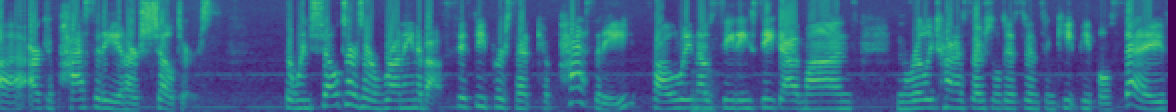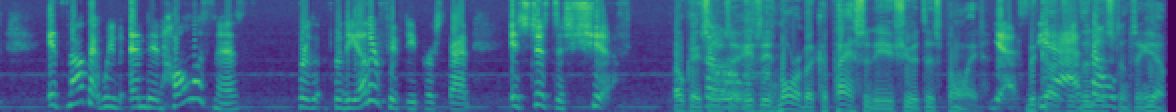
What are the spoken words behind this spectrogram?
uh, our capacity in our shelters. So when shelters are running about 50% capacity, following mm-hmm. those CDC guidelines and really trying to social distance and keep people safe, it's not that we've ended homelessness for the, for the other 50%. It's just a shift. Okay, so, so it's, a, it's, it's, more of a capacity issue at this point. Yes. Because yeah, of the so, distancing, yeah.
